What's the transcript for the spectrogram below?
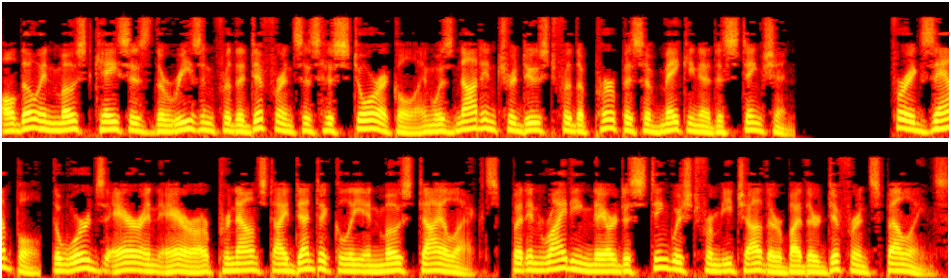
although in most cases the reason for the difference is historical and was not introduced for the purpose of making a distinction. For example, the words heir and air are pronounced identically in most dialects, but in writing they are distinguished from each other by their different spellings.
